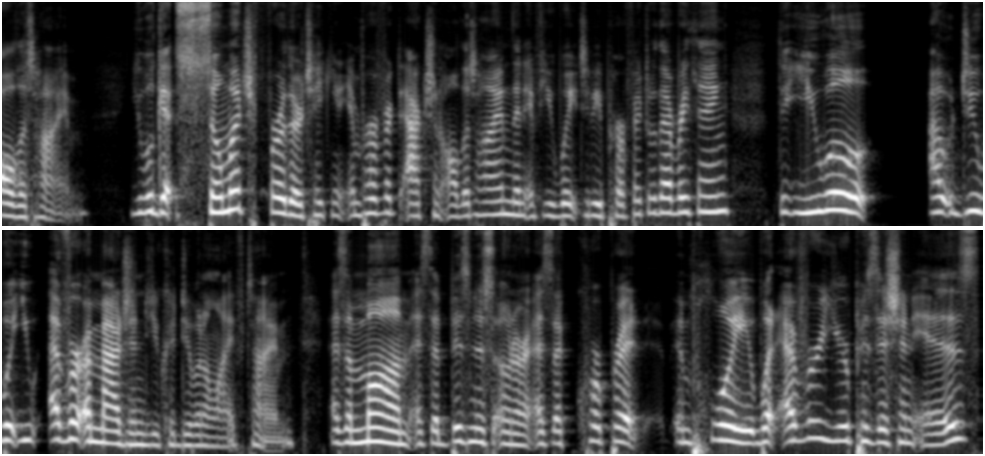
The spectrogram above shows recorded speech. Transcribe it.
all the time. You will get so much further taking imperfect action all the time than if you wait to be perfect with everything that you will outdo what you ever imagined you could do in a lifetime. As a mom, as a business owner, as a corporate employee, whatever your position is,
